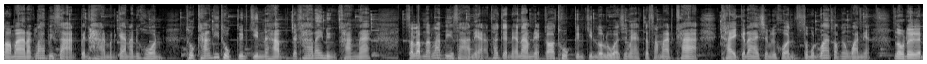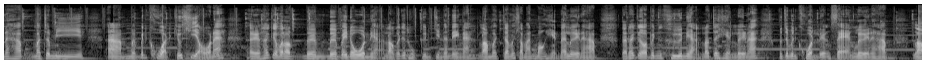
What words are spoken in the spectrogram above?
ต่อมานักล่าปีศาจเป็นห่านเหมือนกันนะทุกคน ทุกครั้งที่ถูกกืนกินนะครับ จะฆ่าได้หนึ่งครั้งนะ สำหรับนักล่าปีศาจเนี่ย ถ้าเกิดแนะนำเนี่ยก็ถูกกลืนกินรัวๆใช่ไหมจะสามารถฆ่าใครก็ได้ใช่ไหมทุกคน สมมติว่าตอนกลางวันเนี่ยเราเดินนะครับ มันจะมีอ่าเหมือนเป็นขวดเขียวๆนะ เออถ้าเกิดว่าเราเดินเดินไปโดนเนี่ยเราก็จะถูกกลืนกินนั่นเองนะ เราจะไม่สามารถมองเห็นได้เลยนะครับ แต่ถ้าเกิดว่าเป็นกลางคืนเนี่ยเราจะเห็นเลยนะ มันจะเป็นขวดเรืองแสงเลยนะครับ เรา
